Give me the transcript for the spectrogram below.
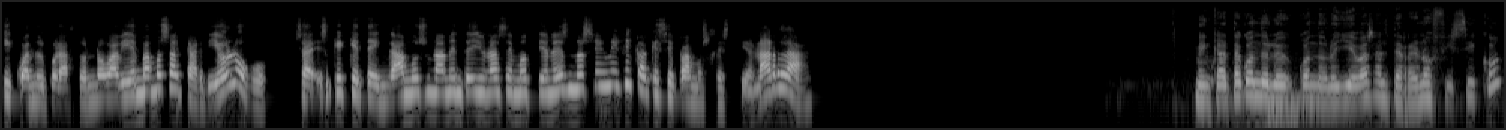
y cuando el corazón no va bien vamos al cardiólogo. O sea, es que que tengamos una mente y unas emociones no significa que sepamos gestionarlas. Me encanta cuando lo, cuando lo llevas al terreno físico,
